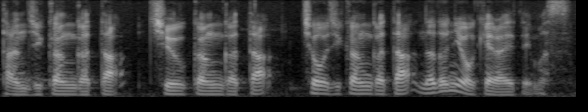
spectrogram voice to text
短時間型中間型長時間型などに分けられています。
